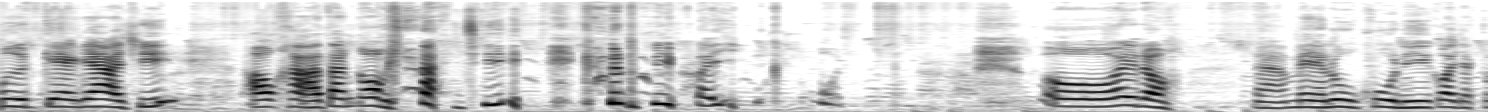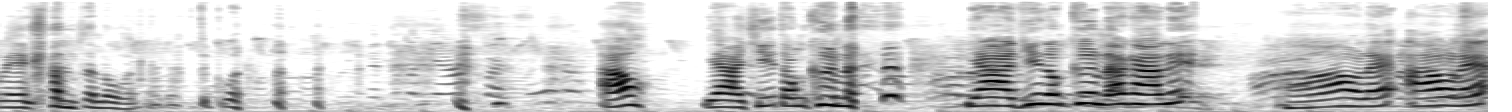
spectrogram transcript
มืดแกงยาชิ เอาขาตั้งกล้องยาชิ ขึ้นไปไปอยู่ข้างบนโอ้ยเนาะนะแม่ลูกคู่นี้ก็จะแกล้งกันตลอดนะคะทุกคน เอายาชีต้องขึ้นแล้วยาชีต้องขึ้นแล้วงานนี้ เอาแล้วเอาแล้ว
